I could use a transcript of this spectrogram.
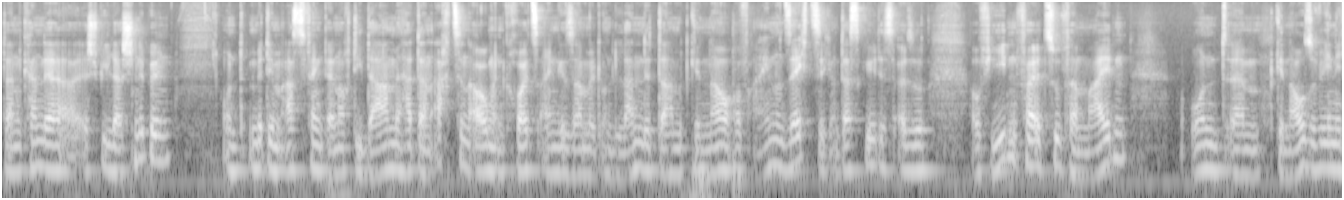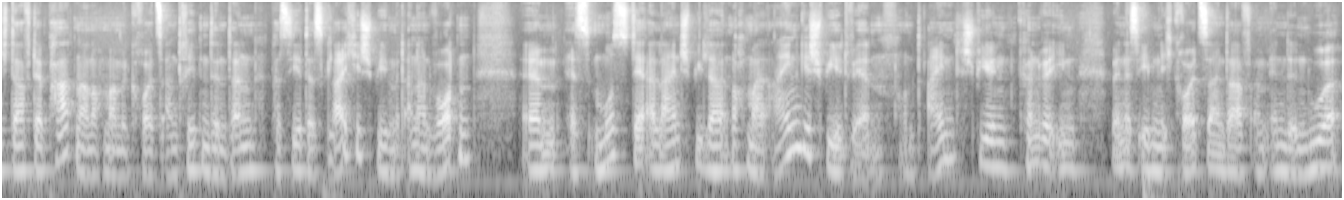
dann kann der Spieler schnippeln, und mit dem Ass fängt er noch die Dame, hat dann 18 Augen in Kreuz eingesammelt und landet damit genau auf 61, und das gilt es also auf jeden Fall zu vermeiden. Und ähm, genauso wenig darf der Partner noch mal mit Kreuz antreten, denn dann passiert das gleiche Spiel. Mit anderen Worten, ähm, es muss der Alleinspieler noch mal eingespielt werden, und einspielen können wir ihn, wenn es eben nicht Kreuz sein darf, am Ende nur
